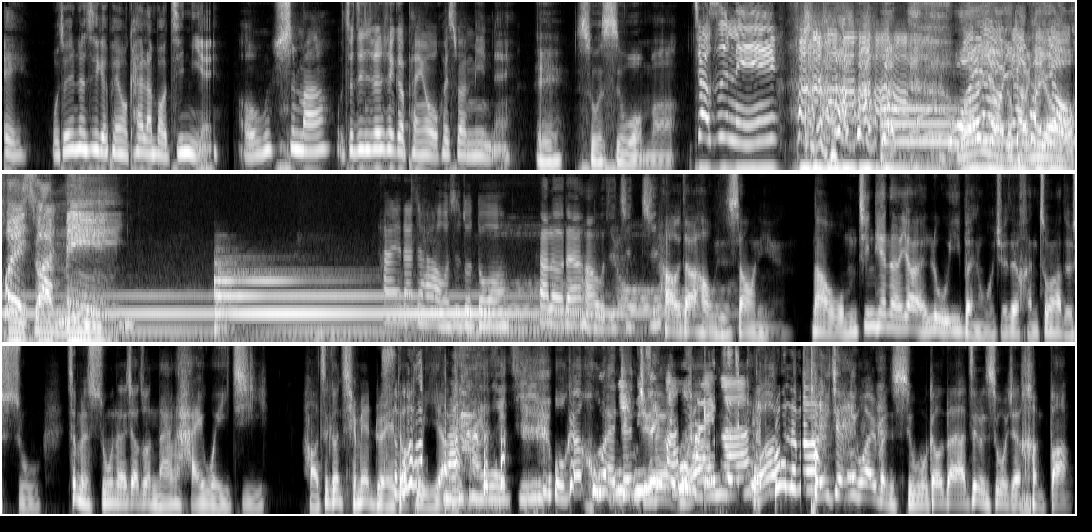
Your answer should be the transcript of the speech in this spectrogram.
哎、欸，我最近认识一个朋友开兰博基尼，哎，哦，是吗？我最近认识一个朋友，我会算命，哎，哎，说是我吗？就是你。我有一个朋友会算命。嗨，大家好，我是多多。Hello，大家好，我是芝芝。Hello，大家好，我是少年。那我们今天呢，要来录一本我觉得很重要的书。这本书呢，叫做《男孩危机》。好，这跟前面蕊都不一样。我刚忽然间觉得我要，我要推荐另外一本书。我告诉大家，这本书我觉得很棒。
